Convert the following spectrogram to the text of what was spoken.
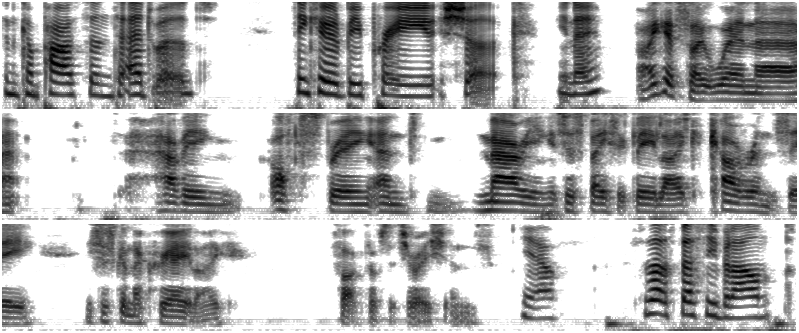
in comparison to edward i think he would be pretty shook you know I guess like when uh, having offspring and marrying is just basically like currency, it's just gonna create like fucked up situations. Yeah. So that's Bessie Blount,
